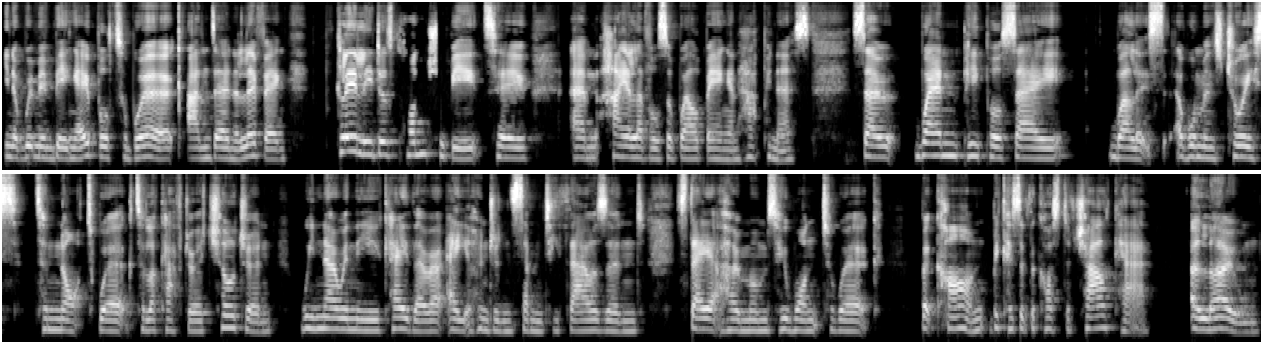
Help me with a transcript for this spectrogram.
you know, women being able to work and earn a living clearly does contribute to um, higher levels of well-being and happiness. So when people say, "Well, it's a woman's choice to not work to look after her children," we know in the UK there are eight hundred and seventy thousand stay-at-home mums who want to work but can't because of the cost of childcare alone.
